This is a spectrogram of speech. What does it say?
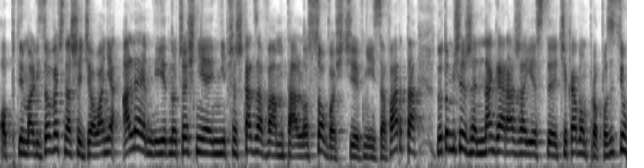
optymalizować nasze działania, ale jednocześnie nie przeszkadza Wam ta losowość w niej zawarta, no to myślę, że na garaża jest ciekawą propozycją,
